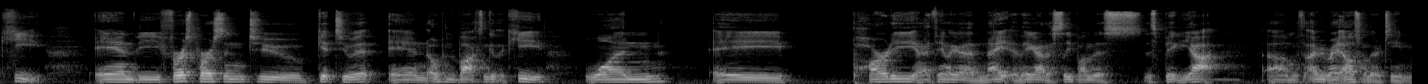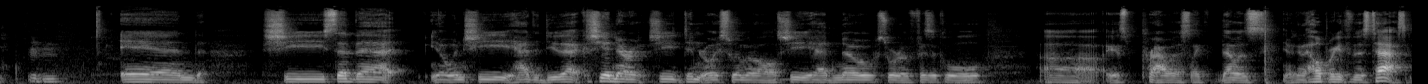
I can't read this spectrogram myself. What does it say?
key. And the first person to get to it and open the box and get the key won a party and I think like a night and they got to sleep on this this big yacht um, with everybody else on their team. And she said that you know when she had to do that because she had never she didn't really swim at all. She had no sort of physical uh, i guess prowess like that was you know to help her get through this task.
